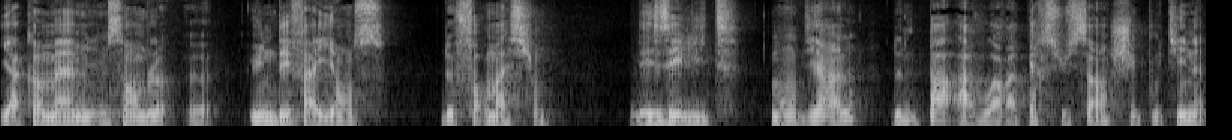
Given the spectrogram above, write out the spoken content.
il y a quand même, il me semble, euh, une défaillance de formation des élites mondiales de ne pas avoir aperçu ça chez Poutine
